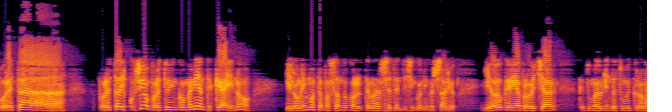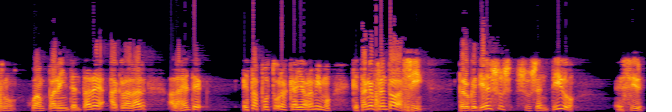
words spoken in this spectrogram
por esta por esta discusión, por estos inconvenientes que hay, ¿no? Y lo mismo está pasando con el tema del 75 aniversario. Yo quería aprovechar que tú me brindas tu micrófono, Juan, para intentar aclarar a la gente estas posturas que hay ahora mismo, que están enfrentadas, sí, pero que tienen su, su sentido. Es decir,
